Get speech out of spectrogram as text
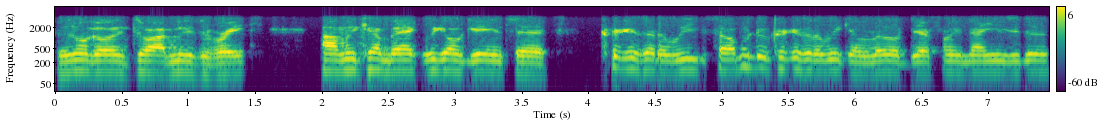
Cause we're gonna go into our music break. Um, we come back. We're gonna get into crickets of the week. So I'm gonna do crickets of the week a little different than I usually do.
